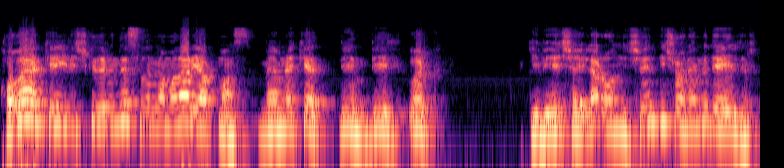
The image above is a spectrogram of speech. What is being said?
Kova erkeği ilişkilerinde sınırlamalar yapmaz. Memleket, din, dil, ırk gibi şeyler onun için hiç önemli değildir.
